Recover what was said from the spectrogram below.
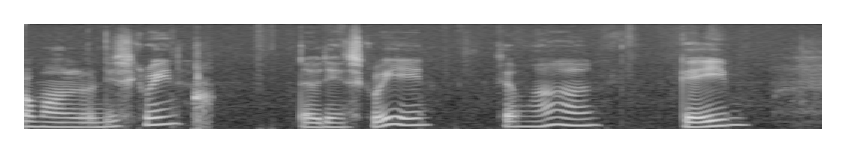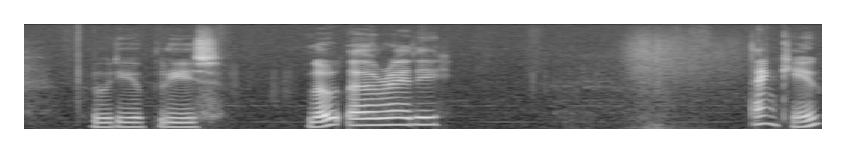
Come on loading screen. Loading screen. Come on. Game. Would you please load already. Thank you.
